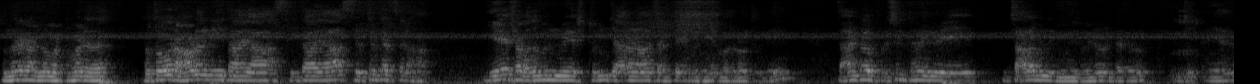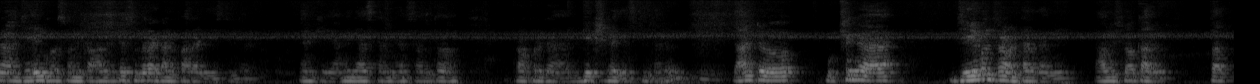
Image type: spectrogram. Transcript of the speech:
సుందరకాండలో మొట్టమొదటి తతో రావణనీతాయా సీతాయా శత్రుదర్శన ఏష వదమున్వేష్టం చారణా చంటే అని మొదలవుతుంది దాంట్లో ప్రసిద్ధమైనవి చాలామంది మీరు విని ఉంటారు ఏదైనా జయం కోసం కావాలంటే సుందరకాండ పారాయణ చేస్తుంటారు దానికి అన్యాస కన్యాసాలతో ప్రాపర్గా దీక్షగా చేస్తుంటారు దాంట్లో ముఖ్యంగా జయమంత్రం అంటారు దాన్ని నాలుగు శ్లోకాలు తత్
